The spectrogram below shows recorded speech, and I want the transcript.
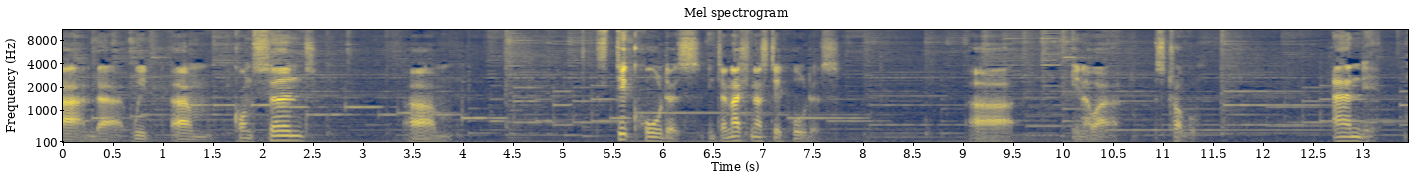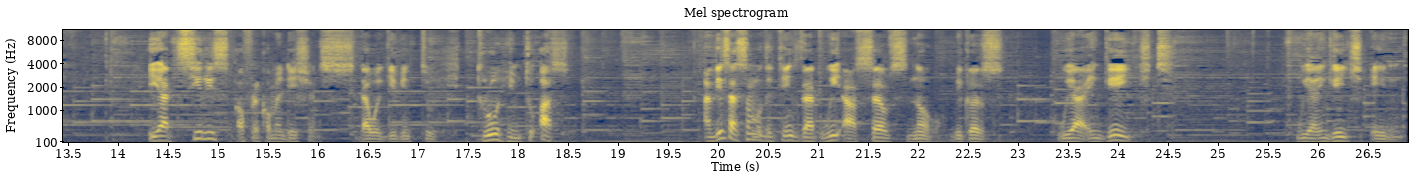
and uh, with um, concerned um, stakeholders, international stakeholders, uh, in our struggle. And he had series of recommendations that were given to through him to us. And these are some of the things that we ourselves know because we are engaged we are engaged in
